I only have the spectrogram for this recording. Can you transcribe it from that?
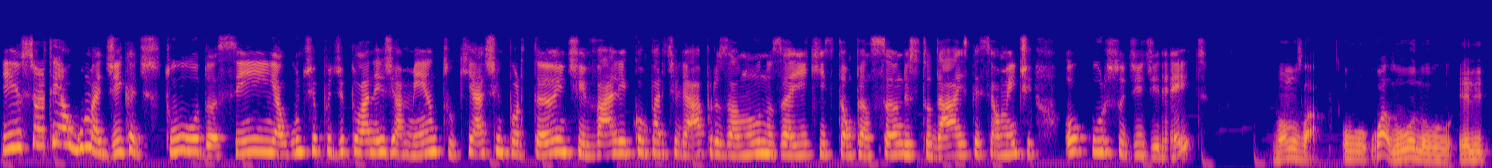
E o senhor tem alguma dica de estudo, assim, algum tipo de planejamento que acha importante e vale compartilhar para os alunos aí que estão pensando em estudar, especialmente o curso de direito? Vamos lá. O, o aluno, ele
